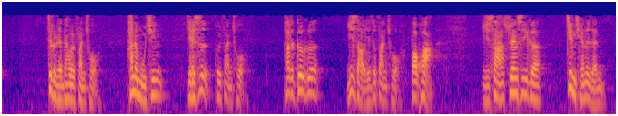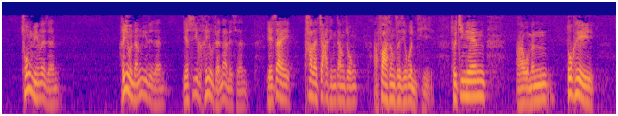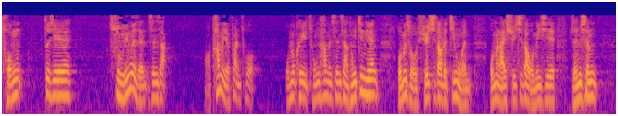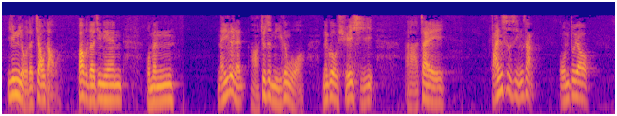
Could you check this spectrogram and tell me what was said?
这个人他会犯错，他的母亲也是会犯错，他的哥哥以扫也是犯错，包括以撒虽然是一个敬虔的人、聪明的人、很有能力的人。也是一个很有忍耐的神，也在他的家庭当中啊发生这些问题。所以今天啊，我们都可以从这些属灵的人身上哦，他们也犯错，我们可以从他们身上，从今天我们所学习到的经文，我们来学习到我们一些人生应有的教导。巴不得今天我们每一个人啊，就是你跟我能够学习啊，在凡事事情上，我们都要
